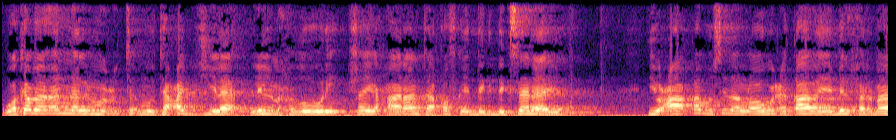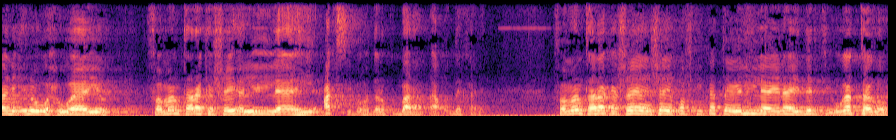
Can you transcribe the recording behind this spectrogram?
wakamaa ana almutacajila lilmaxduuri shayga xaaraanta qofka degdegsanaya yucaaqabu sida loogu ciqaabaya bilxirmaani inuu wax waayo faman taraka shay-an lilaahi cagsiba haddana ku bara dhacda kale. Faman taraka shay-an shay qofkii ka taga lilaahi ilaahay dartii uga tago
